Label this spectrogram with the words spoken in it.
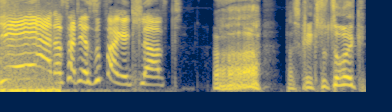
Yeah, das hat ja super geklappt. Ah, das kriegst du zurück.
